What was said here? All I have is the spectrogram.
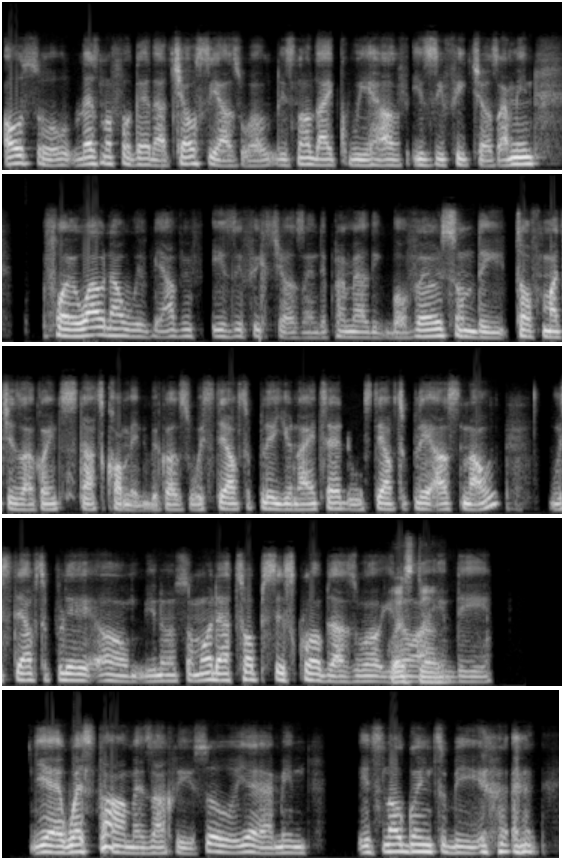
also, let's not forget that Chelsea as well. It's not like we have easy fixtures. I mean, for a while now, we've been having easy fixtures in the Premier League, but very soon the tough matches are going to start coming because we still have to play United, we still have to play Arsenal, we still have to play, um, you know, some other top six clubs as well. You West know, Ham. in the yeah, West Ham exactly. So yeah, I mean, it's not going to be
